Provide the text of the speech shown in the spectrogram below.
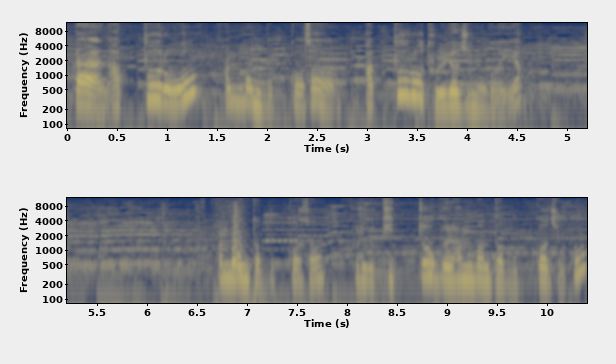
일단 앞으로 한 번 묶어서 앞으로 돌려주는 거예요. 한 번 더 묶어서 그리고 뒤쪽을 한 번 더 묶어주고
